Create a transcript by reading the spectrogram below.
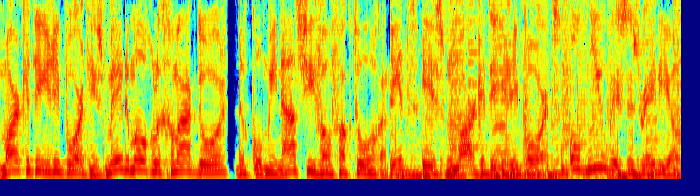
Marketing Report is mede mogelijk gemaakt door de combinatie van factoren. Dit is Marketing Report op Nieuw Business Radio.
